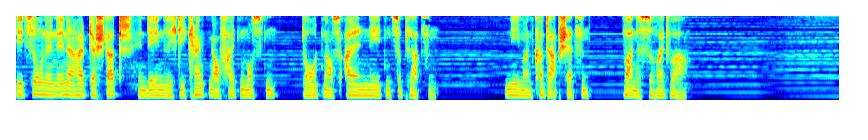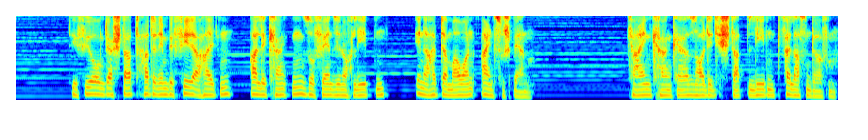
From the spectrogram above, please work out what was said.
Die Zonen innerhalb der Stadt, in denen sich die Kranken aufhalten mussten, drohten aus allen Nähten zu platzen. Niemand konnte abschätzen, wann es soweit war. Die Führung der Stadt hatte den Befehl erhalten, alle Kranken, sofern sie noch lebten, innerhalb der Mauern einzusperren. Kein Kranker sollte die Stadt lebend verlassen dürfen.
